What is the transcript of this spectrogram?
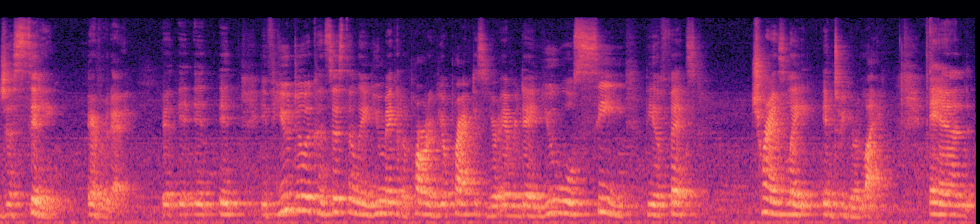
just sitting every day. It, it, it, it, if you do it consistently and you make it a part of your practice, your everyday, you will see the effects translate into your life. And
